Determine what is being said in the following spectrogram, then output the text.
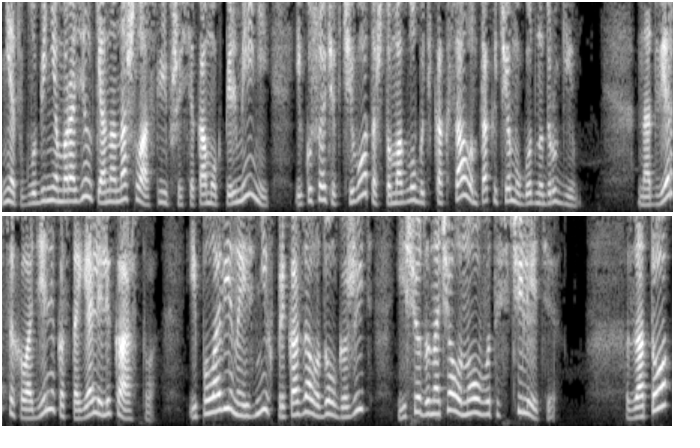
Нет, в глубине морозилки она нашла слипшийся комок пельменей и кусочек чего-то, что могло быть как салом, так и чем угодно другим. На дверце холодильника стояли лекарства, и половина из них приказала долго жить еще до начала нового тысячелетия. Зато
